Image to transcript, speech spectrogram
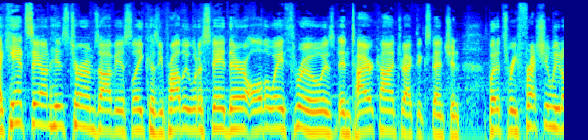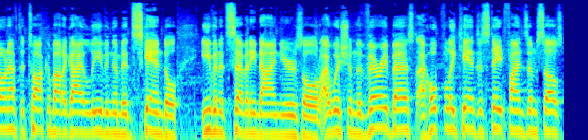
I can't say on his terms, obviously, because he probably would have stayed there all the way through his entire contract extension. But it's refreshing we don't have to talk about a guy leaving amid scandal, even at 79 years old. I wish him the very best. I hopefully Kansas State finds themselves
